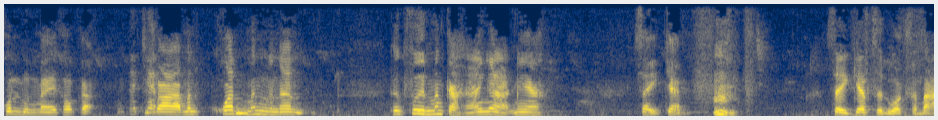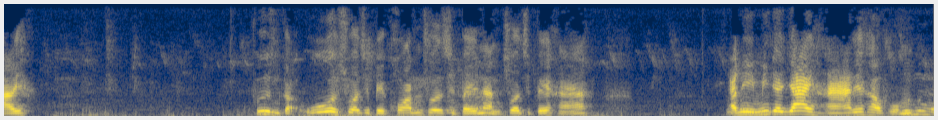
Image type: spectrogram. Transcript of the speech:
คนรุ่นใหม่เขาก็มี แต่สิแก๊สบามันควันมันนั่นเครื่องฟืนมันก็หายากเนี่ยใส่แก๊ส ใส่แก๊สสะดวกสบาย ฟืนก็โอ้ยชัวร์สิไปคอนชัวร์สิไปนั่นชัวร์สิไปหา อันนี้มิจะย้ายหาเด้ครับ ผม มือ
